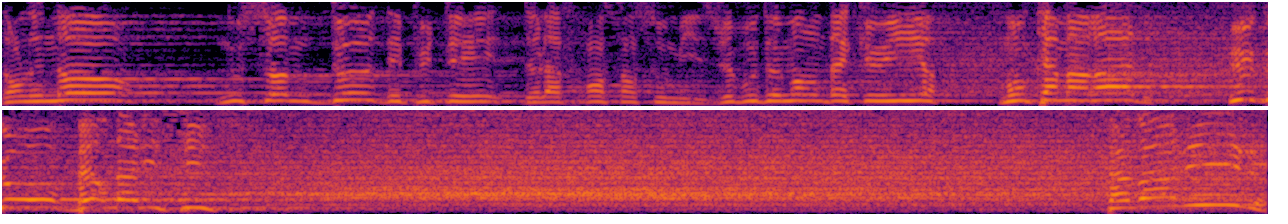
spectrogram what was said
dans le Nord, nous sommes deux députés de la France insoumise. Je vous demande d'accueillir mon camarade Hugo Bernalicis. Ça va, Lille?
